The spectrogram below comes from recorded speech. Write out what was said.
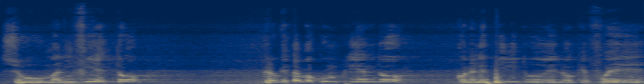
su manifiesto, creo que estamos cumpliendo con el espíritu de lo que fue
